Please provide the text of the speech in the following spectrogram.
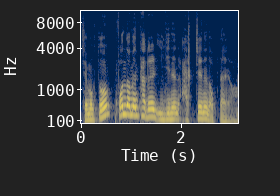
제목도 펀더멘탈을 이기는 악재는 없다요.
